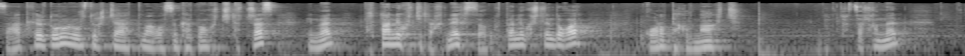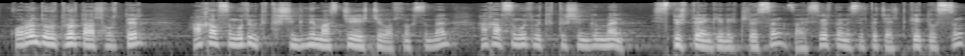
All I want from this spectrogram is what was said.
За тэгэхээр дөрөв нүрс төрөгчийн атом агуулсан карбон хүчил учраас энэ маань бутаны хүчил байх нэ гэсэн. Бутаны хүчлийн дугаар 3 тохирно гэж тацаалах нь байна. 3 4-р даалгавар дээр анх авсан үл мэдтгэх шингэний масс GH-ийг олно гэсэн байна. Анх авсан үл мэдтгэх шингэн маань спиртэ ангийн нэгдэл байсан. За спирт маань эсэлдэж альдгид үүссэн.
